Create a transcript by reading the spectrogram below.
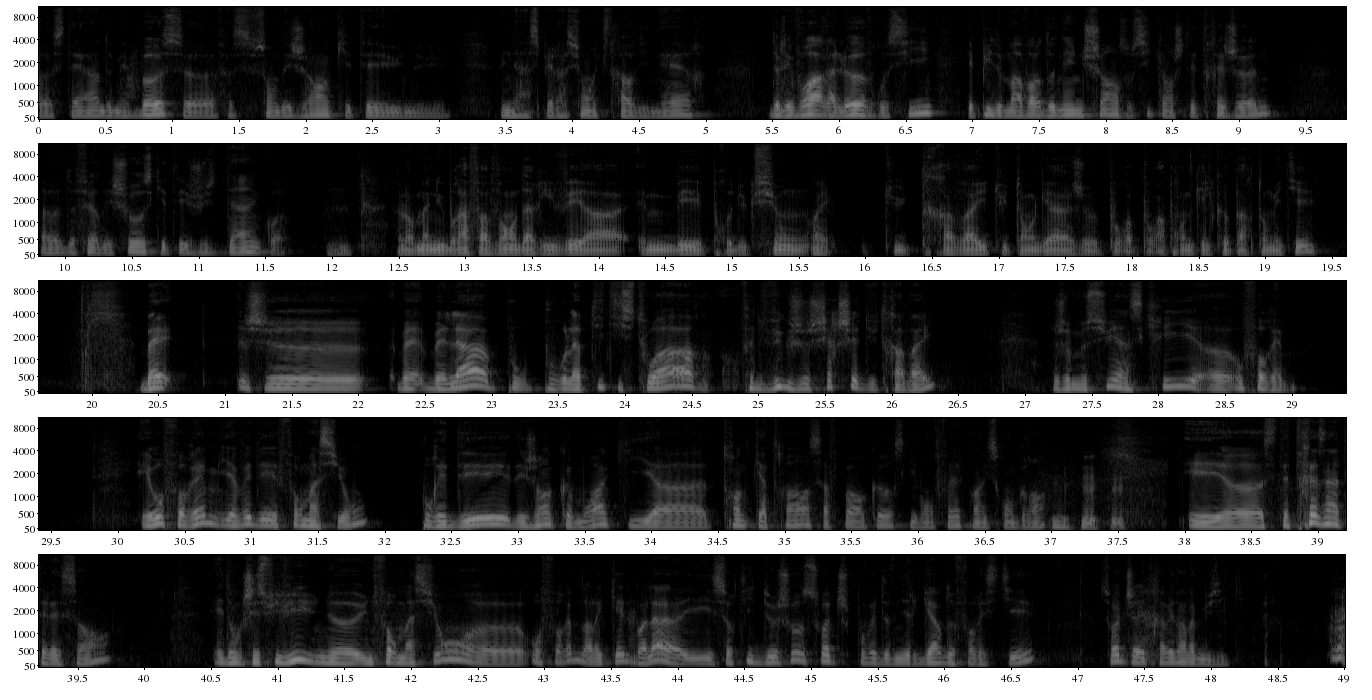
C'était un de mes boss. ce sont des gens qui étaient une, une, inspiration extraordinaire. De les voir à l'œuvre aussi. Et puis de m'avoir donné une chance aussi quand j'étais très jeune de faire des choses qui étaient juste dingues, quoi. Mmh. Alors Manu Braff, avant d'arriver à MB Productions, ouais tu travailles, tu t'engages pour, pour apprendre quelque part ton métier? Ben, je, ben, ben là, pour, pour la petite histoire, en fait, vu que je cherchais du travail, je me suis inscrit euh, au Forum. Et au Forum, il y avait des formations pour aider des gens comme moi qui, à 34 ans, ne savent pas encore ce qu'ils vont faire quand ils seront grands. Et euh, c'était très intéressant. Et donc j'ai suivi une, une formation euh, au Forum dans laquelle voilà, il est sorti deux choses. Soit je pouvais devenir garde forestier, soit j'allais travailler dans la musique.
